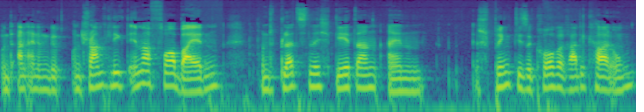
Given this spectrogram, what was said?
Und, an einem, und Trump liegt immer vor Biden und plötzlich geht dann ein, springt diese Kurve radikal um.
